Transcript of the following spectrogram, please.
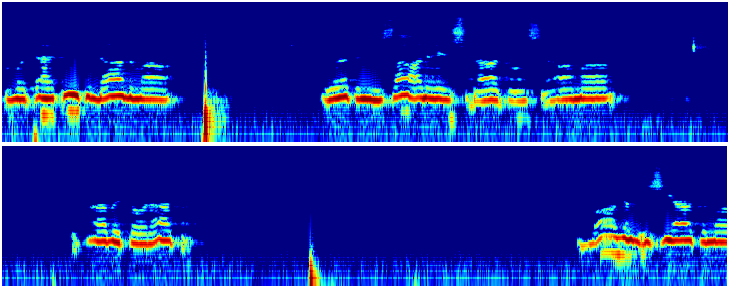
وتحقيق داد ما حضرت عليه الصلاة والسلام. كتاب التوراة. بعض الاشیاء کما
